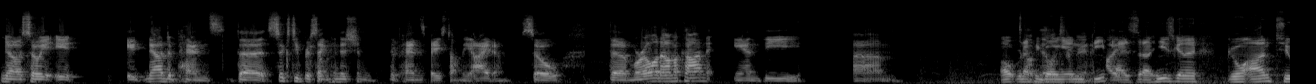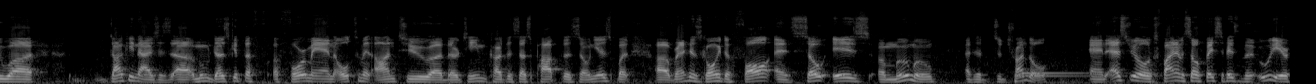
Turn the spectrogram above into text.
no, so it, it it now depends. The sixty percent condition depends based on the item. So the Morellonomicon and the um, Oh, Renekton Okay, going let's in deep fight. as uh, he's gonna go on to uh, Donkey Knives. As uh, Amumu does get the f- four man ultimate onto uh, their team. Karthus does pop the Zhonya's, but uh, Renekton is going to fall, and so is Amumu uh, to, to Trundle. And Ezreal is finding himself face to face with the Udyr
